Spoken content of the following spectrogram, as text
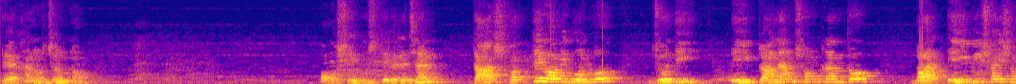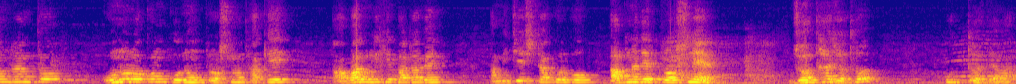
দেখানোর জন্য অবশ্যই বুঝতে পেরেছেন। তা সত্ত্বেও আমি বলব, যদি এই প্রাণায়াম সংক্রান্ত বা এই বিষয় সংক্রান্ত কোনো রকম কোনো প্রশ্ন থাকে, আবারও লিখে পাঠাবেন। আমি চেষ্টা করব আপনাদের প্রশ্নের যথাযথ উত্তর দেওয়ার।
